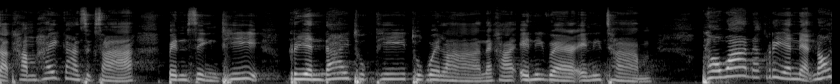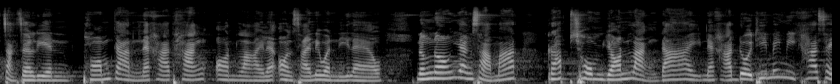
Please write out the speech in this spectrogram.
จะทำให้การศึกษาเป็นสิ่งที่เรียนได้ทุกที่ทุกเวลานะคะ anywhere anytime เพราะว่านักเรียนเนี่ยนอกจากจะเรียนพร้อมกันนะคะ ทั้งออนไลน์และออนไซต์ในวันนี้แล้ว น้องๆยังสามารถรับชมย้อนหลังได้นะคะ โดยที่ไม่มีค่าใช้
